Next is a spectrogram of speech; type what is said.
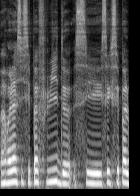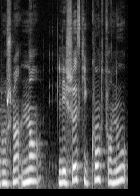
bah voilà, si c'est pas fluide, c'est que c'est pas le bon chemin. Non, les choses qui comptent pour nous,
